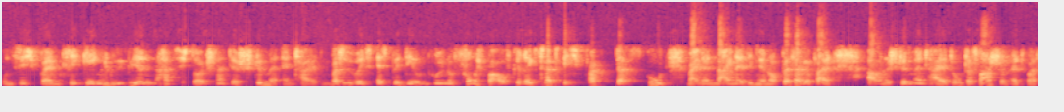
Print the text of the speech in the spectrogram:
Und sich beim Krieg gegen Libyen hat sich Deutschland der Stimme enthalten. Was übrigens SPD und Grüne furchtbar aufgeregt hat. Ich fand das gut. Meine Nein hätte mir noch besser gefallen. Aber eine Stimmenthaltung, das war schon etwas.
